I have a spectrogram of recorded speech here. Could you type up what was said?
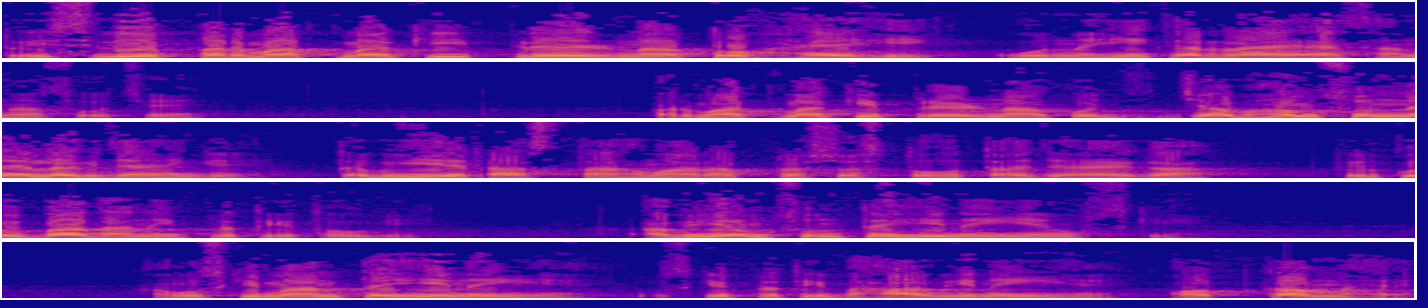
तो इसलिए परमात्मा की प्रेरणा तो है ही। वो नहीं कर रहा है, ऐसा ना सोचे। परमात्मा की प्रेरणा को जब हम सुनने लग जाएँगे, तभी ये रास्ता हमारा प्रशस्त होता जाएगा, फिर कोई बाधा नहीं प्रतीत होगी। अभी हम सुनते ही नहीं है उसकी। हम उसकी मानते ही नहीं है, उसके प्रति भाव ही नहीं है, बहुत कम है।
